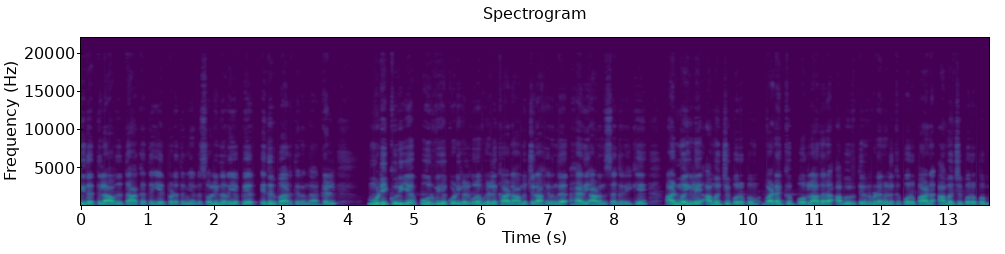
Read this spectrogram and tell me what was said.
விதத்திலாவது தாக்கத்தை ஏற்படுத்தும் என்று சொல்லி நிறைய பேர் எதிர்பார்த்திருந்தார்கள். முடிக்குரிய பூர்வீக குடிகள் உறவுகளுக்கான அமைச்சராக இருந்த ஹரி ஆனந்த் சங்கரிக்கு அண்மையிலே அமைச்சு பொறுப்பும் வடக்கு பொருளாதார அபிவிருத்தி நிறுவனங்களுக்கு பொறுப்பான அமைச்சு பொறுப்பும்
